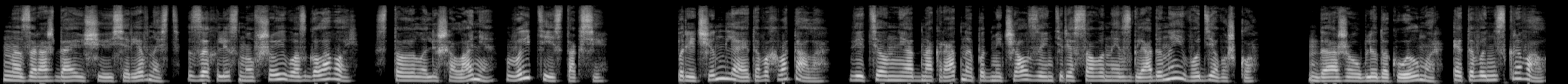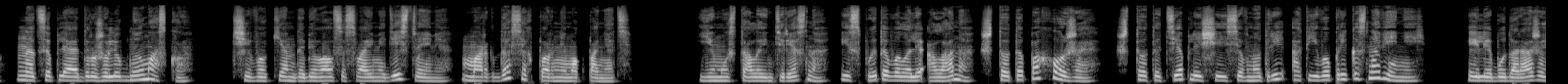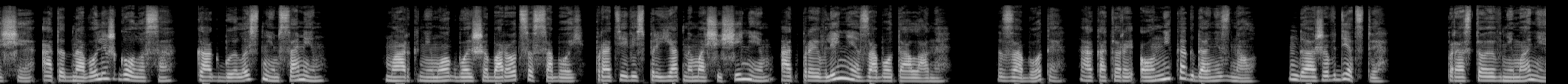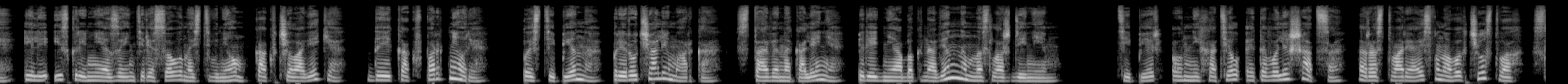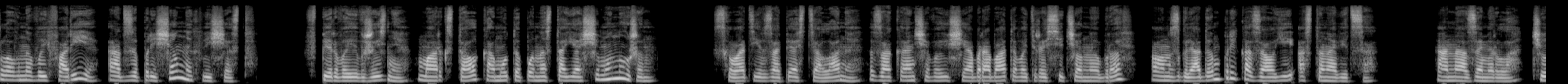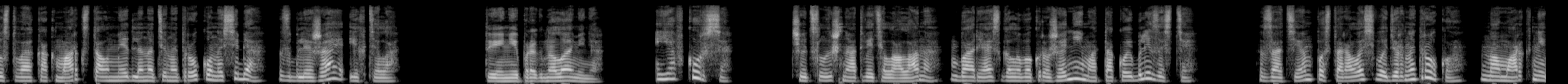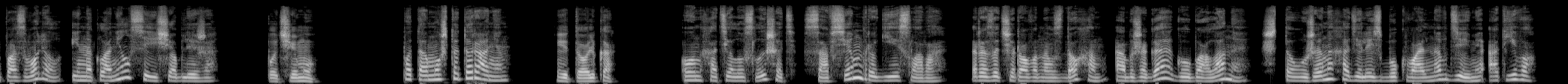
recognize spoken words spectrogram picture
на зарождающуюся ревность, захлестнувшую его с головой, стоило лишь Алане выйти из такси. Причин для этого хватало, ведь он неоднократно подмечал заинтересованные взгляды на его девушку. Даже ублюдок Уилмор этого не скрывал, нацепляя дружелюбную маску. Чего Кен добивался своими действиями, Марк до сих пор не мог понять. Ему стало интересно, испытывала ли Алана что-то похожее, что-то теплящееся внутри от его прикосновений, или будоражащее от одного лишь голоса, как было с ним самим. Марк не мог больше бороться с собой, противясь приятным ощущениям от проявления заботы Аланы. Заботы, о которой он никогда не знал, даже в детстве. Простое внимание или искренняя заинтересованность в нем, как в человеке, да и как в партнере, постепенно приручали Марка, ставя на колени перед необыкновенным наслаждением. Теперь он не хотел этого лишаться, растворяясь в новых чувствах, словно в эйфории от запрещенных веществ. Впервые в жизни Марк стал кому-то по-настоящему нужен. Схватив запястье Ланы, заканчивающей обрабатывать рассеченную бровь, он взглядом приказал ей остановиться. Она замерла, чувствуя, как Марк стал медленно тянуть руку на себя, сближая их тела. «Ты не прогнала меня». «Я в курсе», — чуть слышно ответила Алана, борясь с головокружением от такой близости. Затем постаралась выдернуть руку, но Марк не позволил и наклонился еще ближе. «Почему?» «Потому что ты ранен». «И только?» Он хотел услышать совсем другие слова, разочарованным вздохом обжигая губы Аланы, что уже находились буквально в дюйме от его.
